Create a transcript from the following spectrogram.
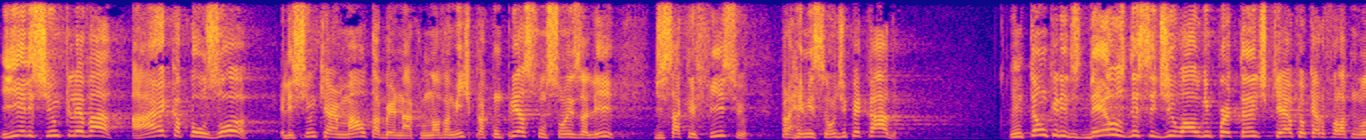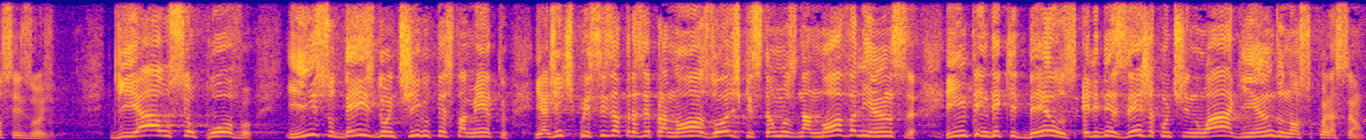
e eles tinham que levar, a arca pousou, eles tinham que armar o tabernáculo novamente para cumprir as funções ali de sacrifício para remissão de pecado. Então, queridos, Deus decidiu algo importante que é o que eu quero falar com vocês hoje. Guiar o seu povo, e isso desde o Antigo Testamento. E a gente precisa trazer para nós hoje que estamos na nova aliança e entender que Deus, ele deseja continuar guiando o nosso coração.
